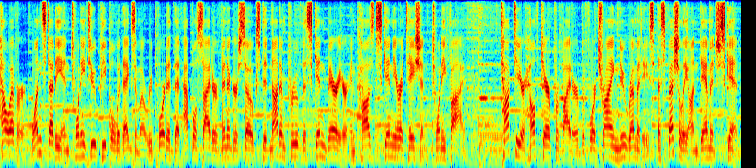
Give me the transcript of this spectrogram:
However, one study in 22 people with eczema reported that apple cider vinegar soaks did not improve the skin barrier and caused skin irritation 25. Talk to your healthcare provider before trying new remedies, especially on damaged skin.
